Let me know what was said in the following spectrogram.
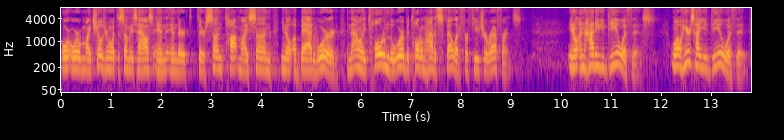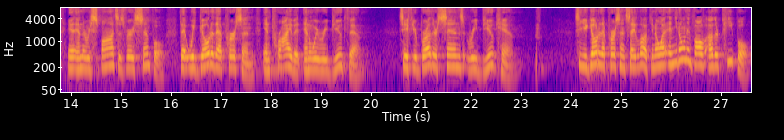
or, or my children went to somebody's house and, and their, their son taught my son, you know, a bad word. And not only told him the word, but told him how to spell it for future reference. You know, and how do you deal with this? Well, here's how you deal with it. And, and the response is very simple that we go to that person in private and we rebuke them. See, if your brother sins, rebuke him. See, you go to that person and say, look, you know what? And you don't involve other people.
